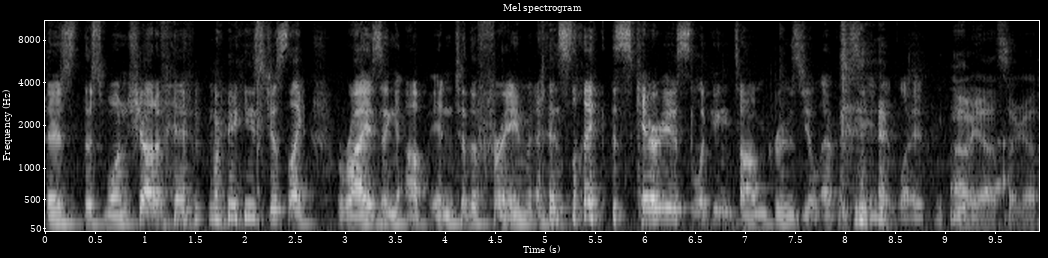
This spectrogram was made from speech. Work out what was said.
There's this one shot of him where he's just like rising up into the frame, and it's like the scariest looking Tom Cruise you'll ever see in your life. Oh yeah, that's so good.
